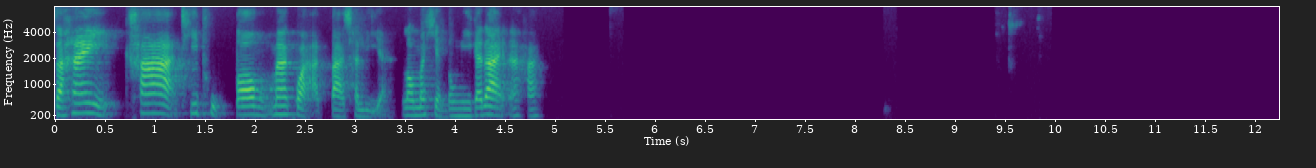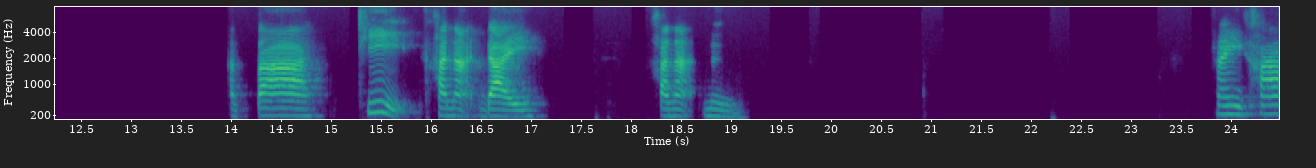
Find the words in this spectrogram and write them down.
จะให้ค่าที่ถูกต้องมากกว่าอัตราเฉลี่ย เรามาเขียนตรงนี้ก็ได้นะคะ อัตราที่ขณะใด ขณะหนึ่ง ให้ค่า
